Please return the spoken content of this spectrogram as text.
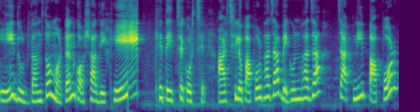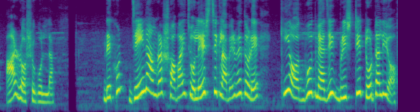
এই দুর্দান্ত মটন কষা দেখে খেতে ইচ্ছে করছে। আর ছিল পাঁপড় ভাজা, বেগুন ভাজা, চাটনি, পাঁপড় আর রসগোল্লা। দেখুন, যেই না আমরা সবাই চলে এসেছি ক্লাবের ভেতরে, কি অদ্ভুত ম্যাজিক বৃষ্টি টোটালি অফ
